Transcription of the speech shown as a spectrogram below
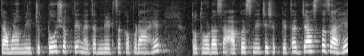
त्यामुळं मी चिकटवू शकते नाहीतर नेटचा कपडा आहे तो थोडासा आकसण्याची शक्यता जास्तच आहे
